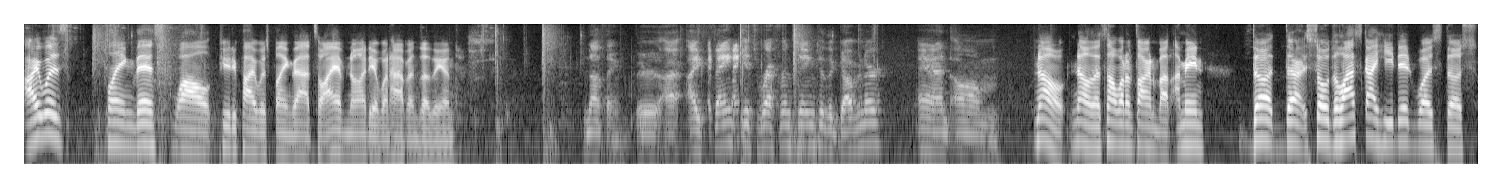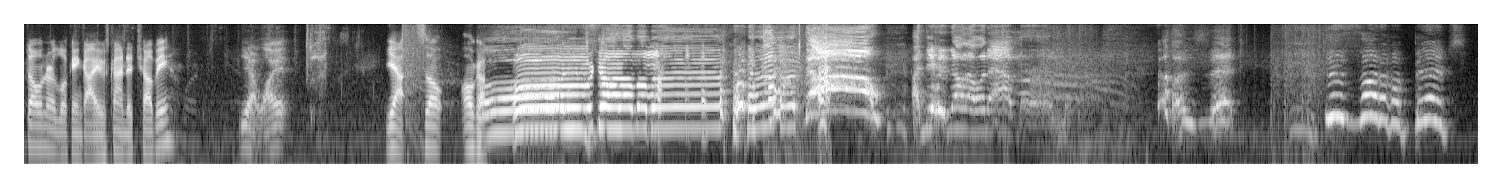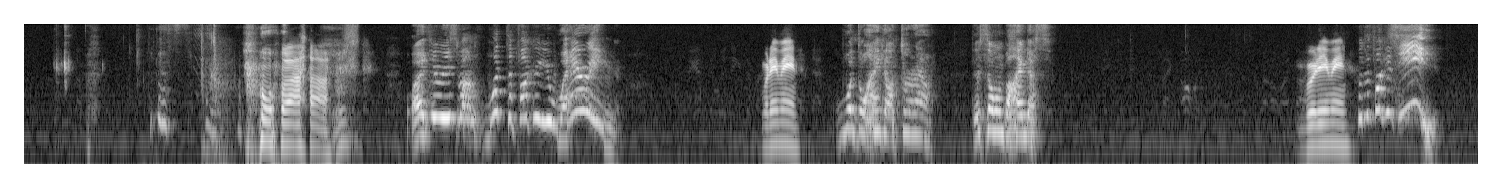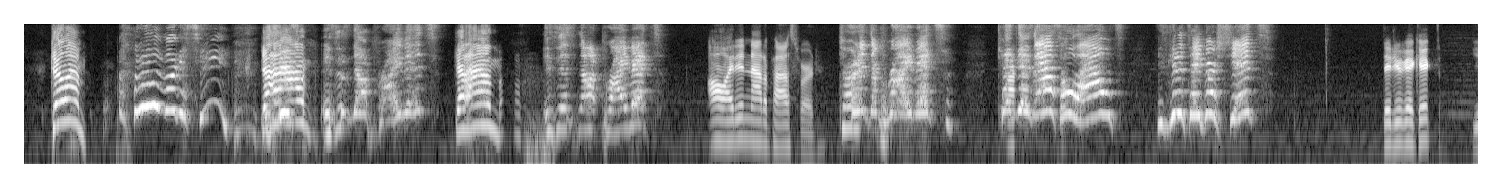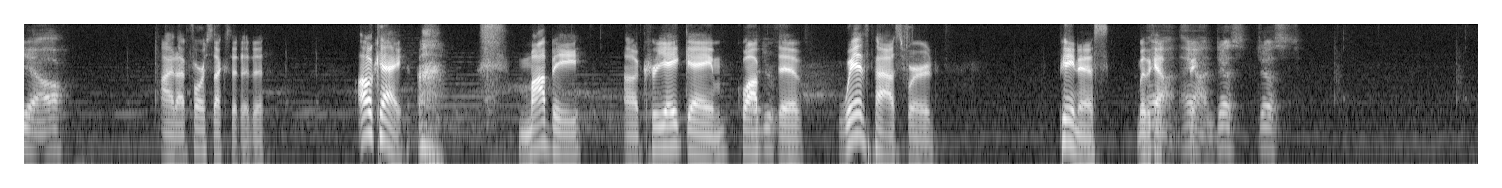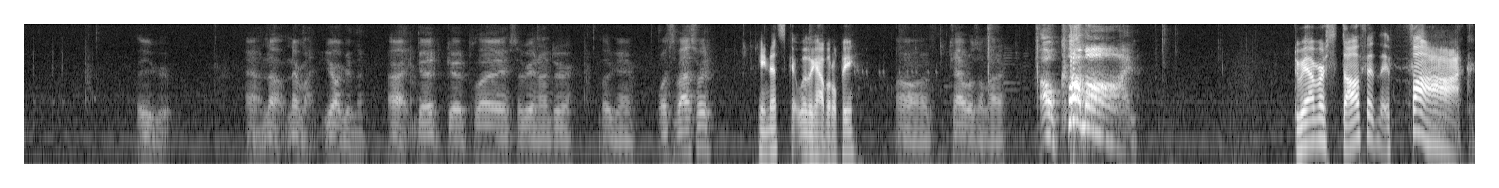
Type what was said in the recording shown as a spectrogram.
I was playing this while PewDiePie was playing that, so I have no idea what happens at the end. Nothing. There, I, I think it's referencing to the governor, and um, No, no, that's not what I'm talking about. I mean, the the so the last guy he did was the stoner looking guy who's kind of chubby. yeah, Wyatt. Yeah. So okay. Oh, Oh, you son of a bitch! no! I didn't know that would happen. Oh shit! You son of a bitch! You son- wow. Why'd you respawn? What the fuck are you wearing? What do you mean? What the hang on? Turn around. There's someone behind us. What do you mean? Who the fuck is he? Kill him! Who the fuck is he? Is Get this, him! is this not private? Get him! Is this not private? Oh, I didn't add a password. Turn it to private! Get this asshole out! He's gonna take our shit! Did you get kicked? Yeah. Alright, I force exited it. Okay. Mobby, uh, create game, cooperative, with password, penis, with a hang cap. on, hang on, just, just. There you go. Yeah, no, never mind. You're all good then. Alright, good, good play. Siberian Hunter. Load game. What's the password? Penis with a capital P. Oh, capitals don't matter. Oh, come on! Do we have our stuff in the fuck?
